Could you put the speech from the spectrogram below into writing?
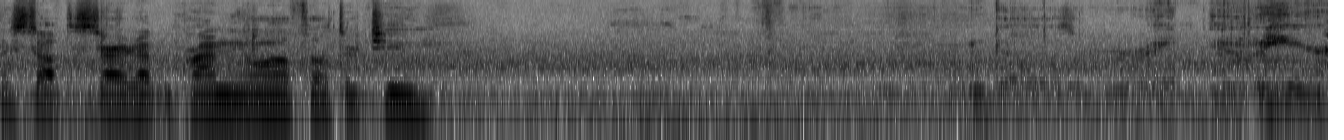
We still have to start it up and prime the oil filter too. It goes right down here.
